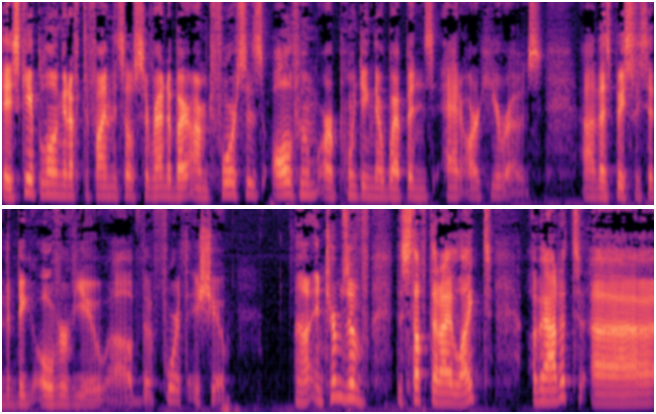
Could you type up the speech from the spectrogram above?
They escape long enough to find themselves surrounded by armed forces, all of whom are pointing their weapons at our heroes. Uh, that's basically said the big overview of the fourth issue. Uh, in terms of the stuff that I liked about it, uh,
